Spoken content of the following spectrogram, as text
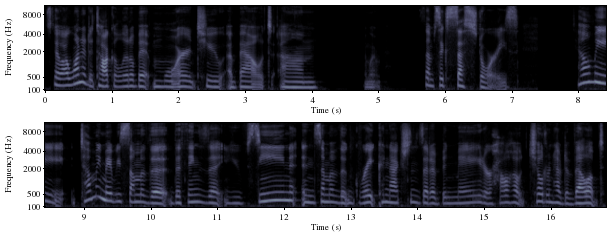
So I wanted to talk a little bit more too about um, some success stories. Tell me, tell me maybe some of the the things that you've seen and some of the great connections that have been made, or how how children have developed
